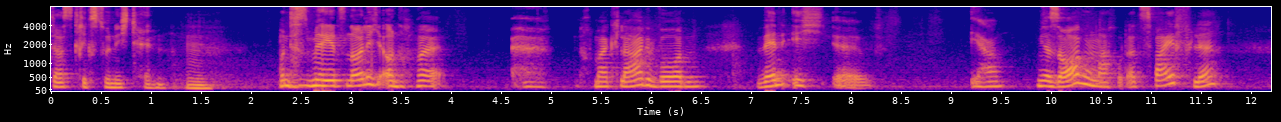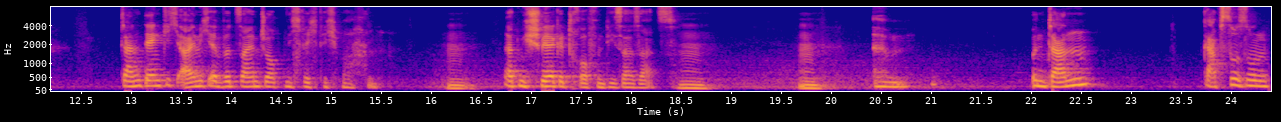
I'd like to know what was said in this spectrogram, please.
das kriegst du nicht hin. Und das ist mir jetzt neulich auch noch mal, äh, noch mal klar geworden, wenn ich äh, ja, mir Sorgen mache oder zweifle, dann denke ich eigentlich, er wird seinen Job nicht richtig machen. Er hat mich schwer getroffen, dieser Satz. Ähm, und dann gab es so, so ein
